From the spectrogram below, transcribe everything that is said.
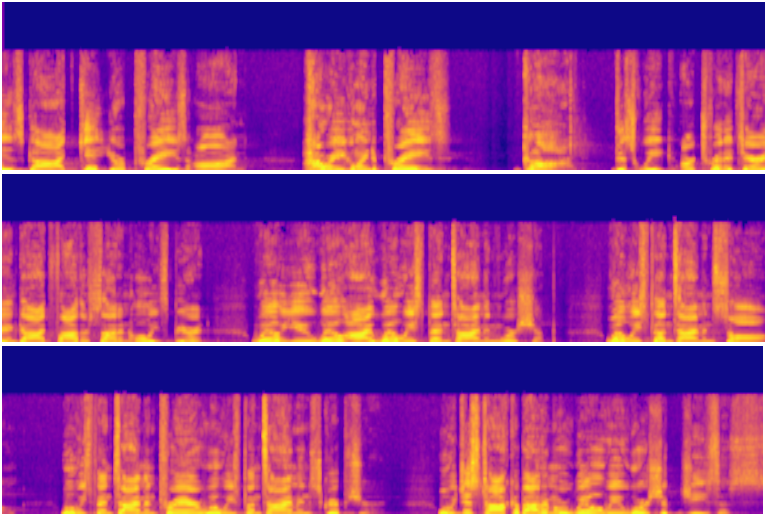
is God. Get your praise on. How are you going to praise God this week? Our Trinitarian God, Father, Son, and Holy Spirit Will you, will I, will we spend time in worship? Will we spend time in song? Will we spend time in prayer? Will we spend time in scripture? Will we just talk about him or will we worship Jesus?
